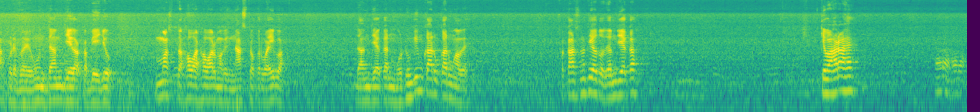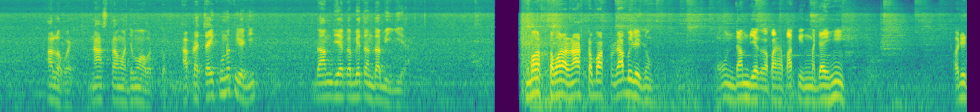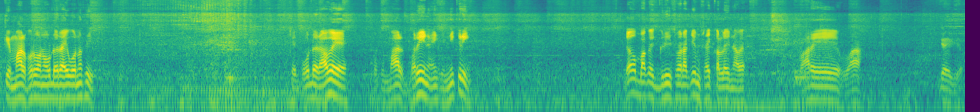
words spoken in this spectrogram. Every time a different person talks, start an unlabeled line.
આપણે ભાઈ હું દામજી કાકા બે જો. મસ્ત હવાર હવારમાં કંઈક નાસ્તો કરવા આવ્યા દામજી કાકાનું મોઢું કેમ કારું કારું આવે? પ્રકાશ નથી આવતો દામજી કાકા કેવા હારા હે? હાલો ભાઈ નાસ્તામાં જમાવટ તો આપણે ચાખ્યું નથી હજી. દામજી કાકા બે ત્રણ દાબી ગયા. મસ્ત વાળા નાસ્તો બાસ્તો દાબી લીધું. હું દામજી કાકા પાછા પાર્કિંગમાં જાય હી. હજી કે માલ ભરવાનો ઓર્ડર આવ્યો નથી. કે ઓર્ડર આવે, પછી માલ ભરીને અહીંથી નીકળી. જો બાકી ગ્રીસવાળા કેમ સાયકલ લઈને આવે? વારે, વાહ. જય જય.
